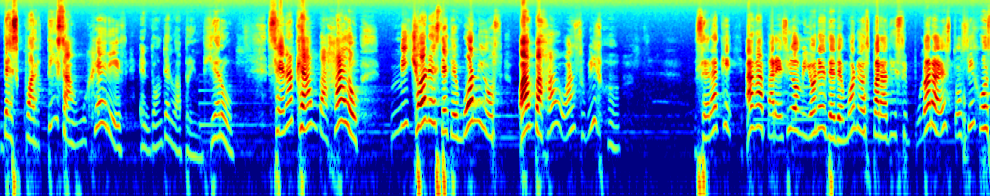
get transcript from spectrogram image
descuartizan mujeres? ¿En dónde lo aprendieron? ¿Será que han bajado millones de demonios? ¿Han bajado o han subido? ¿Será que han aparecido millones de demonios para disipular a estos hijos?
